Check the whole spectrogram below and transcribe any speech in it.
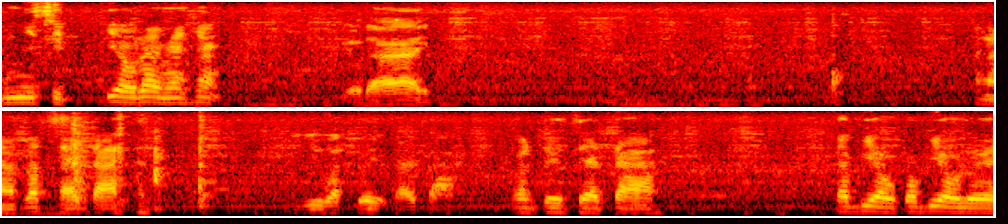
มันมีสิทธิ์เยี่ยวได้ไหมช่างเดี๋ยวได้ ขนาดวัดสายตายี่วัดด้วยสายตา มันเป็นสายตา ถ้าเบี้ยวก็เบี้ยวเลย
